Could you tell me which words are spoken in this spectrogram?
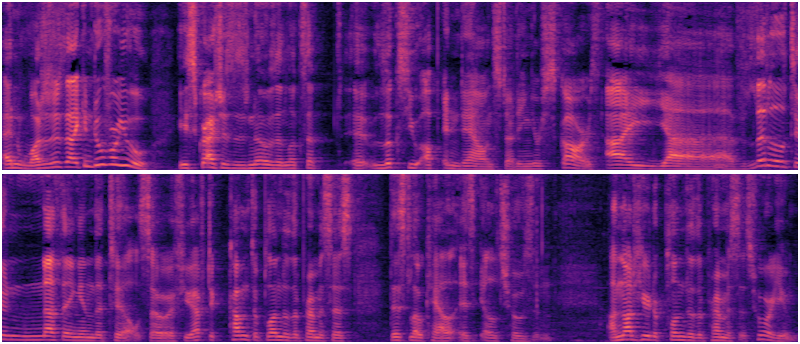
and what is it I can do for you? He scratches his nose and looks up, uh, looks you up and down, studying your scars. I have little to nothing in the till, so if you have to come to plunder the premises, this locale is ill chosen. I'm not here to plunder the premises. Who are you?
